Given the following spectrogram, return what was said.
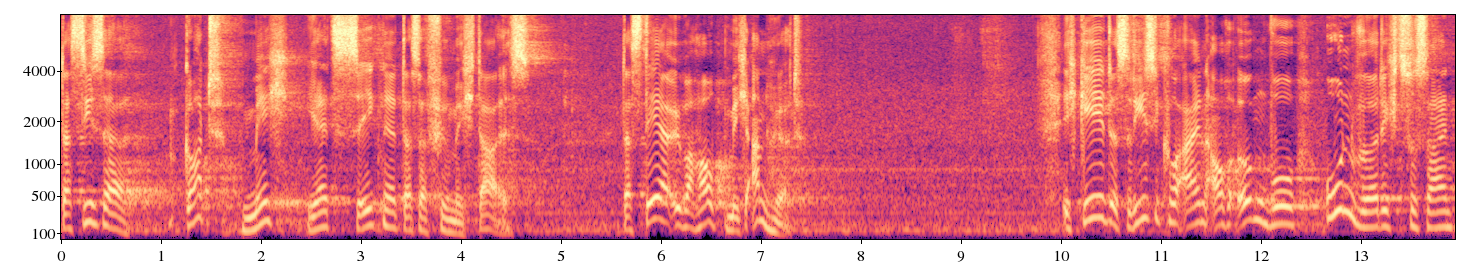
dass dieser Gott mich jetzt segnet, dass er für mich da ist, dass der überhaupt mich anhört. Ich gehe das Risiko ein, auch irgendwo unwürdig zu sein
